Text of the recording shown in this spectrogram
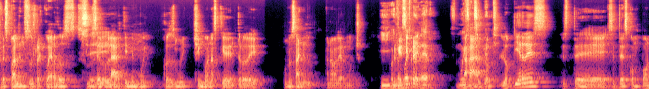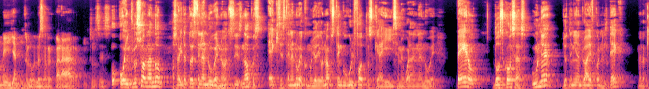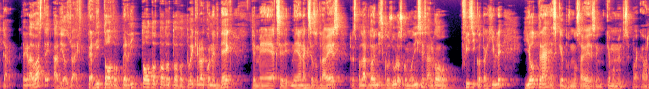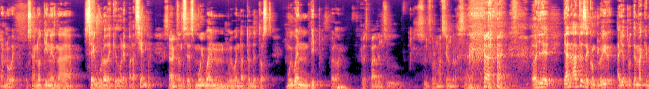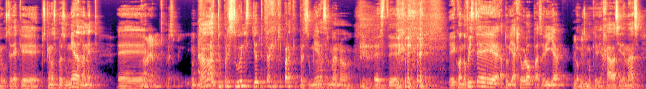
Respalden sus recuerdos. Su Sí. celular tiene muy, cosas muy chingonas que dentro de unos años van a valer mucho. y, y porque lo puedes siempre- perder muy Ajá, lo, lo pierdes, este, se te descompone y ya nunca lo vuelves a reparar. Entonces, O, incluso hablando, o sea, ahorita todo está en la nube, ¿no? Entonces dices, no, pues X está en la nube. Como yo digo, no, pues tengo Google Fotos que ahí se me guardan en la nube. Pero, dos cosas. Una, yo tenía Drive con el Tech, me lo quitaron. ¿Te graduaste? Adiós Drive. Perdí todo, perdí todo, todo, todo. Tuve que hablar con el Tech, que me, me dieran acceso otra vez, respaldar todo en discos duros, como dices, algo físico, tangible. Y otra es que pues no sabes en qué momento se puede acabar la nube. O sea, no tienes nada seguro de que dure para siempre. Exacto. Entonces, muy buen, muy buen dato el de Toast. Muy buen tip, perdón. respalden su, su información raza. Oye, y an- antes de concluir, hay otro tema que me gustaría que, pues, que nos presumieras, la net. Eh, No, ya mucho presumir. no, tú presumes, yo te traje aquí para que presumieras, hermano. Este, eh, cuando fuiste a tu viaje a Europa, a Sevilla, lo mismo que viajabas y demás,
